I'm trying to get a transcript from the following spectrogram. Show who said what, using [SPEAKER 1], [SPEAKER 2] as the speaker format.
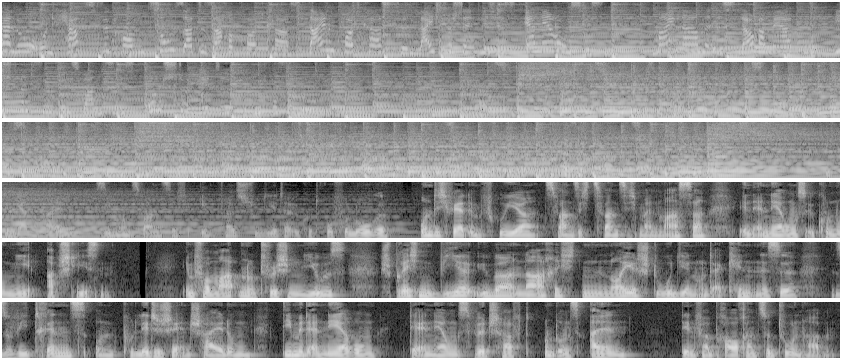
[SPEAKER 1] Hallo und herzlich willkommen zum Satte Sache Podcast, deinem Podcast für leicht verständliches Ernährungswissen. Mein Name ist Laura
[SPEAKER 2] 27, ebenfalls studierter Ökotrophologe und ich werde im Frühjahr 2020 meinen Master in Ernährungsökonomie abschließen. Im Format Nutrition News sprechen wir über Nachrichten, neue Studien und Erkenntnisse sowie Trends und politische Entscheidungen, die mit Ernährung, der Ernährungswirtschaft und uns allen, den Verbrauchern, zu tun haben.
